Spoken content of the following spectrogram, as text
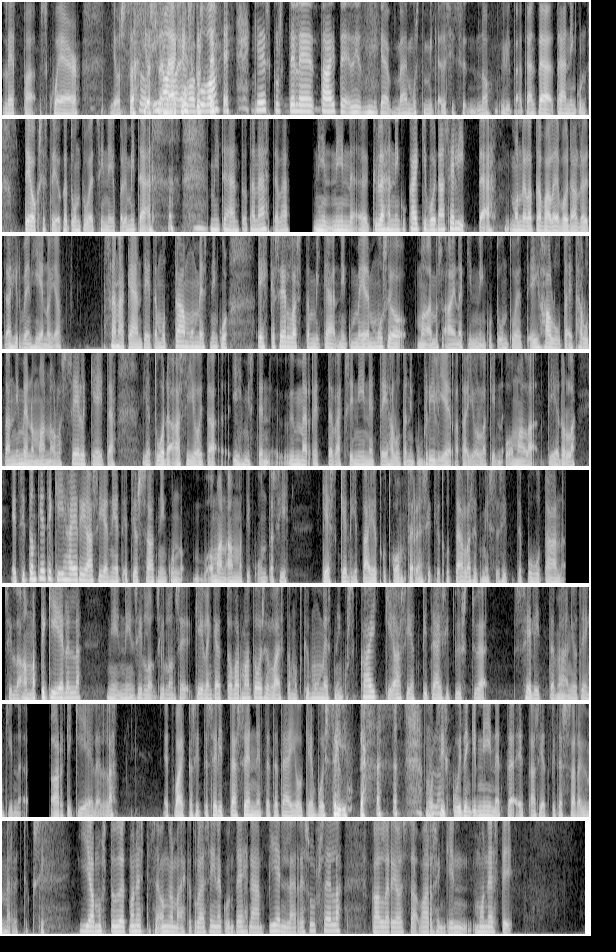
leffa Square, jossa, jossa nämä keskustelee, keskustelee taiteen, mikä, mä en muista mikä, siis no ylipäätään tämä, tämä niin kuin teoksesta, joka tuntuu, että siinä ei ole paljon mitään, mm. mitään tota nähtävää. Niin, niin kyllähän niin kuin kaikki voidaan selittää monella tavalla ja voidaan löytää hirveän hienoja sanakäänteitä, mutta tämä on mun mielestä niin kuin ehkä sellaista, mikä niin kuin meidän museomaailmassa ainakin niin kuin tuntuu, että ei haluta. Että halutaan nimenomaan olla selkeitä ja tuoda asioita ihmisten ymmärrettäväksi niin, että ei haluta niin kuin briljeerata jollakin omalla tiedolla. Sitten on tietenkin ihan eri asia, niin että, että jos oot niin kuin oman ammatikuntasi kesken tai jotkut konferenssit, jotkut tällaiset, missä sitten puhutaan sillä ammattikielellä – niin, niin silloin, silloin se kielenkäyttö on varmaan toisenlaista, mutta kyllä mun mielestä niin kuin se kaikki asiat pitäisi pystyä selittämään jotenkin arkikielellä. Että vaikka sitten selittää sen, että tätä ei oikein voi selittää, mutta siis kuitenkin niin, että, että asiat pitäisi saada ymmärrettyksi. Ja musta tuntuu, että monesti se ongelma ehkä tulee siinä, kun tehdään pienillä resursseilla. Gallerioissa varsinkin monesti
